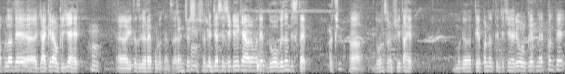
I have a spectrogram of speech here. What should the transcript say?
आपलं ते जाकीर आवटीचे आहेत अ, इथंच घर आहे पुढं त्यांचं. त्यांच्या तर त्यांच्या सीसीटीव्ही कॅमेऱ्यामध्ये दोघ जण दिसत आहेत अच्छा. हा दोन संशयित आहेत. मग ते पण त्यांचे चेहरे ओळखू येत नाहीत पण ते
